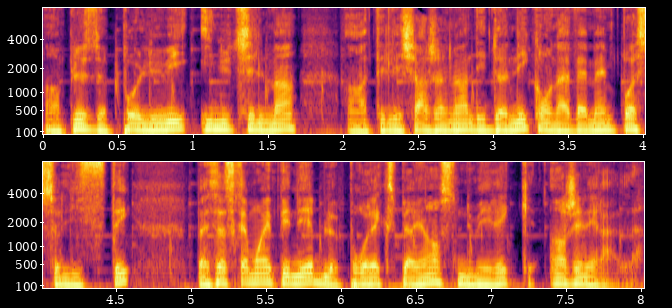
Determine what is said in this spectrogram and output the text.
en plus de polluer inutilement en téléchargeant des données qu'on n'avait même pas sollicitées, ben, ce serait moins pénible pour l'expérience numérique en général.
